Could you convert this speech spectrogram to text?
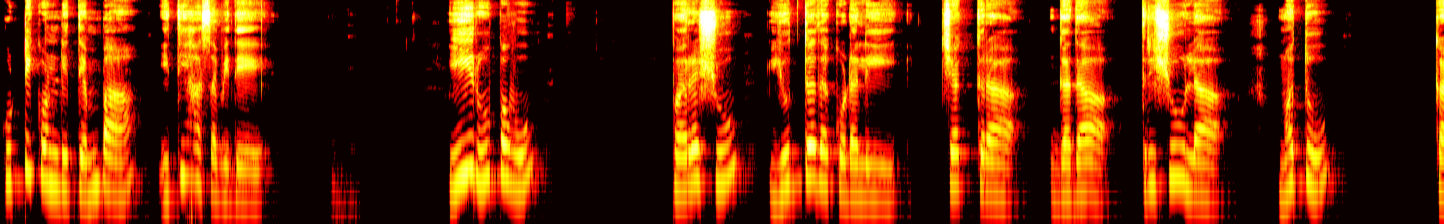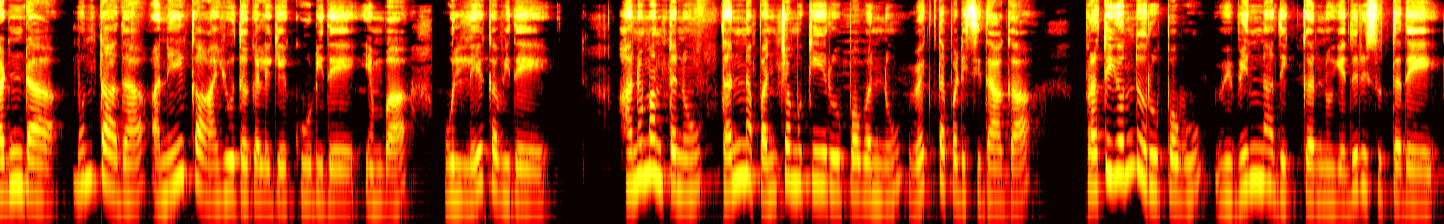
ಹುಟ್ಟಿಕೊಂಡಿತೆಂಬ ಇತಿಹಾಸವಿದೆ. ಈ ರೂಪವು ಪರಶು ಯುದ್ಧದ ಕೊಡಲಿ, ಚಕ್ರ, ಗದ, ತ್ರಿಶೂಲ ಮತ್ತು ಕಂಡ ಮುಂತಾದ ಅನೇಕ ಆಯುಧಗಳಿಗೆ ಕೂಡಿದೆ ಎಂಬ ಉಲ್ಲೇಖವಿದೆ. ಹನುಮಂತನು ತನ್ನ ಪಂಚಮುಖಿ ರೂಪವನ್ನು ವ್ಯಕ್ತಪಡಿಸಿದಾಗ ಪ್ರತಿಯೊಂದು ರೂಪವು ವಿಭಿನ್ನ ದಿಕ್ಕನ್ನು ಎದುರಿಸುತ್ತದೆ.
